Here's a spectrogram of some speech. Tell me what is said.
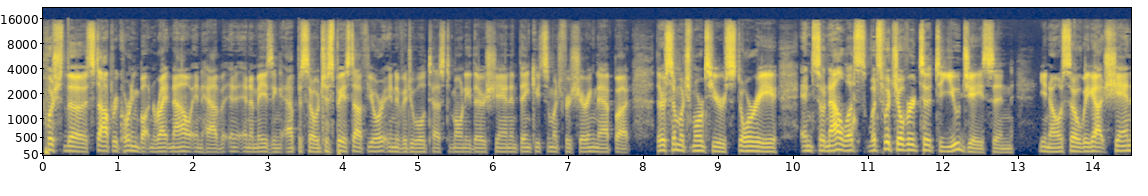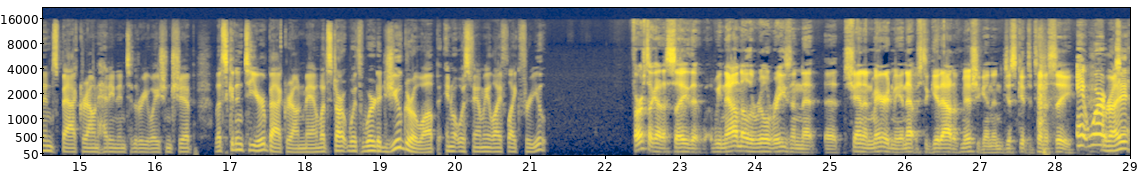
push the stop recording button right now and have an, an, amazing episode just based off your individual testimony there, Shannon. Thank you so much for sharing that. But there's so much more to your story. And so now let's let's switch over to to you, Jason. you know so we got shannon's background heading into the relationship let's get into your background man let's start with where did you grow up and what was family life like for you First, I got to say that we now know the real reason that, that Shannon married me, and that was to get out of Michigan and just get to Tennessee. It worked, right?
